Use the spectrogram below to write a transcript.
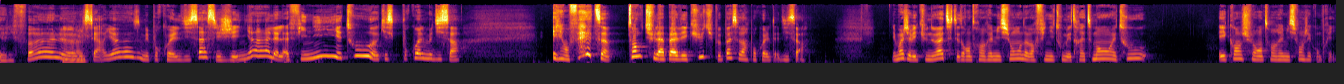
elle est folle, elle est sérieuse, mais pourquoi elle dit ça? C'est génial, elle a fini et tout. Pourquoi elle me dit ça? Et en fait, tant que tu l'as pas vécu, tu peux pas savoir pourquoi elle t'a dit ça. Et moi, j'avais qu'une hâte, c'était de rentrer en rémission, d'avoir fini tous mes traitements et tout. Et quand je suis rentrée en rémission, j'ai compris.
